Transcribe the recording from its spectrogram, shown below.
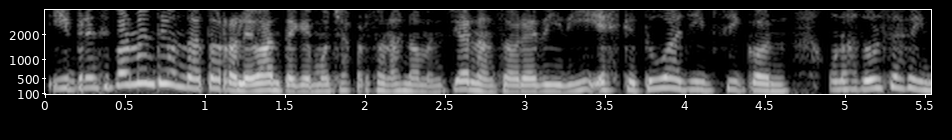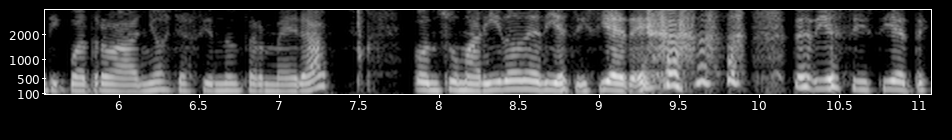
Y principalmente un dato relevante que muchas personas no mencionan sobre Didi es que tuvo a Gypsy con unos dulces 24 años ya siendo enfermera con su marido de 17. de 17.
